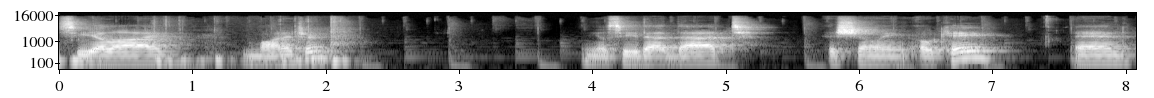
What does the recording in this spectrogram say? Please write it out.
CLI monitor. And you'll see that that is showing okay. And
